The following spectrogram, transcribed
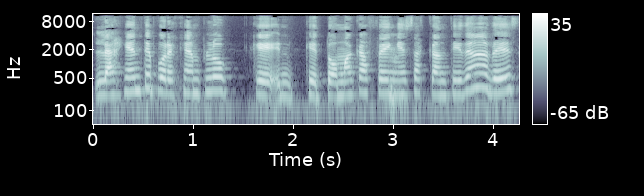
la gente, por ejemplo, que, que toma café en esas cantidades,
